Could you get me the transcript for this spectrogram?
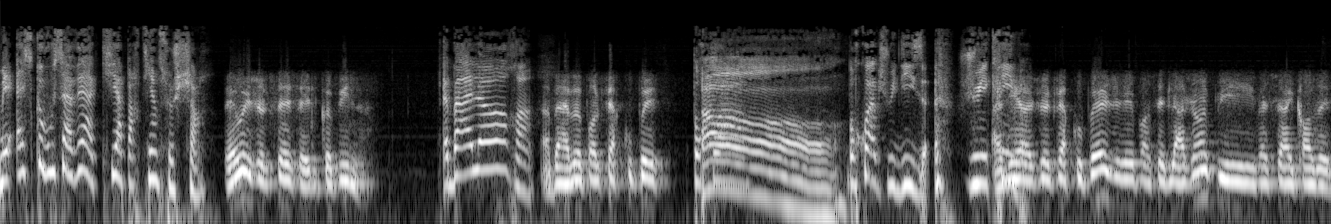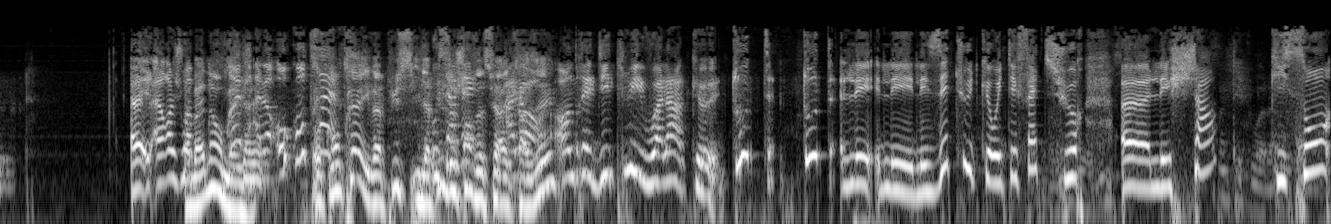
Mais est-ce que vous savez à qui appartient ce chat? Eh oui, je le sais, c'est une copine. Eh ben alors, Ah ben, elle veut pas le faire couper. Pourquoi Oh Pourquoi que je lui dise Je lui dit, écris. euh, je vais le faire couper, je vais dépenser de l'argent, et puis il va se faire écraser. Euh, alors je vois. Ah bah non, mais- alors au Au contraire. contraire, il va plus, il a Vous plus de chances de se faire écraser. Alors, André, dites-lui voilà que toutes toutes les, les, études qui ont été faites sur euh, les chats qui sont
